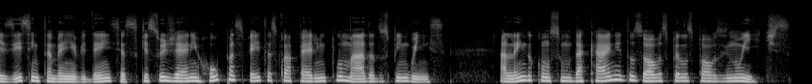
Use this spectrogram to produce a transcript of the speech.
Existem também evidências que sugerem roupas feitas com a pele emplumada dos pinguins, além do consumo da carne e dos ovos pelos povos inuites.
